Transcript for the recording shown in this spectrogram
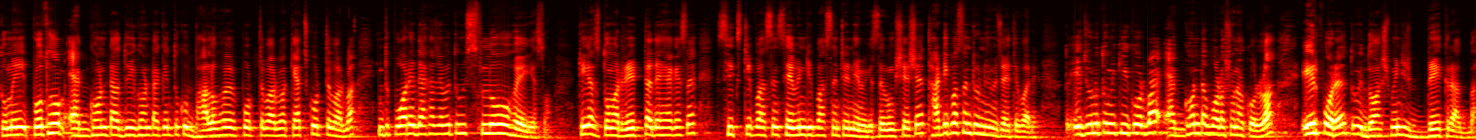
তুমি প্রথম এক ঘণ্টা, দুই ঘণ্টা কিন্তু খুব ভালোভাবে পড়তে পারবা ক্যাচ করতে পারবা। কিন্তু পরে দেখা যাবে তুমি স্লো হয়ে গেছো। ঠিক আছে? তোমার রেটটা দেখা গেছে সিক্সটি পার্সেন্ট সেভেন্টি পার্সেন্টে নেমে গেছে এবং শেষে থার্টি পার্সেন্টও নেমে যাইতে পারে। তো এই জন্য তুমি কী করবা? এক ঘণ্টা পড়াশোনা করল। এরপরে তুমি দশ মিনিট ব্রেক রাখবা।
